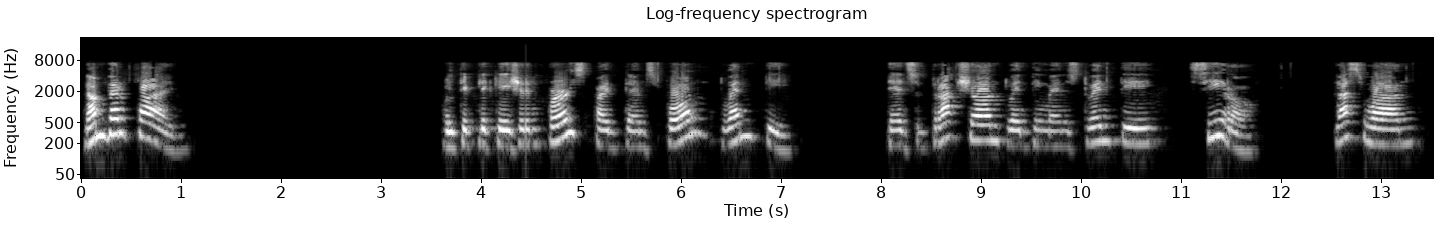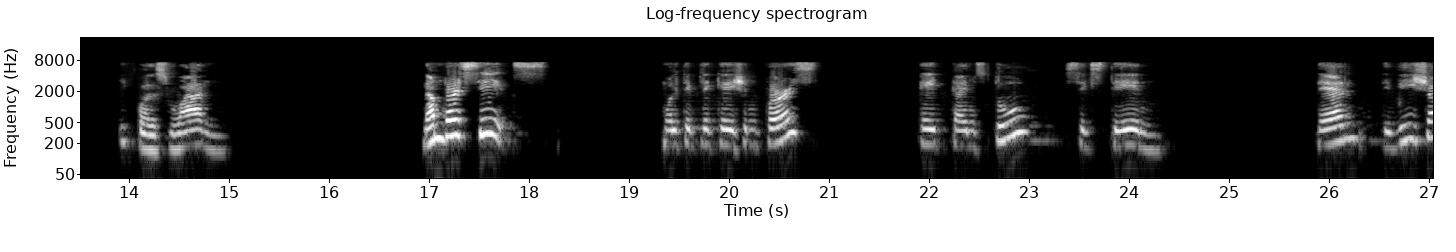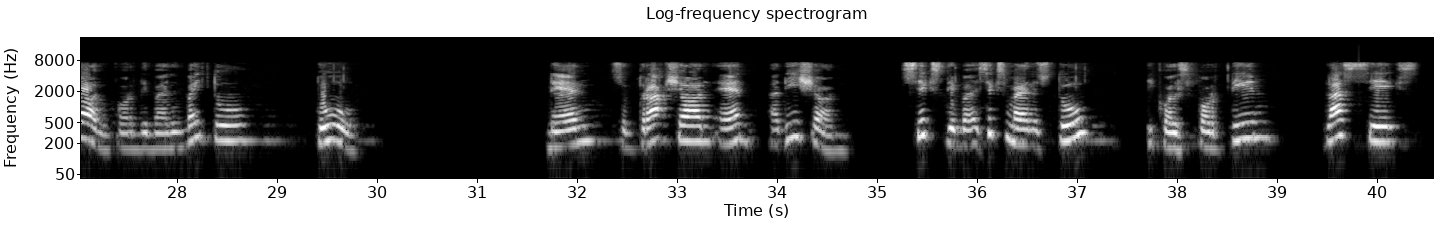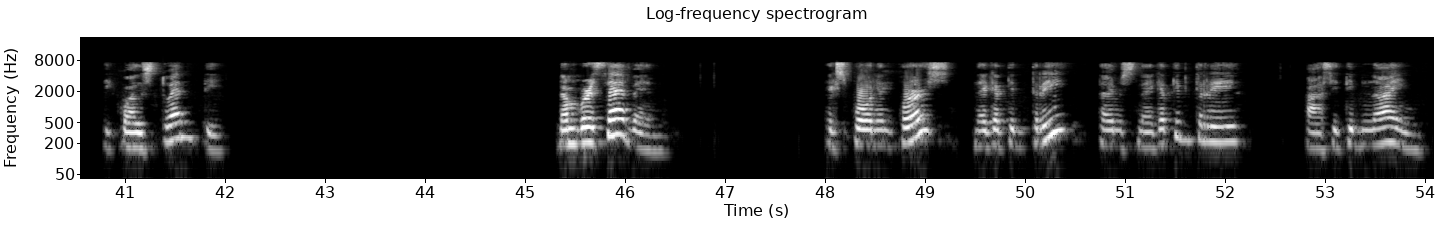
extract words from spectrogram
Number 5. Multiplication first. 5 times 4, 20. Then subtraction, 20 minus 20, 0. Plus 1 equals 1. Number 6. Multiplication first. 8 times 2, 16. Then, division. 4 divided by 2, 2. Then, subtraction and addition. 6, divided, 6 minus 2 equals 14 plus 6 equals 20. Number 7. Exponent first, negative 3 times negative 3, positive 9.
